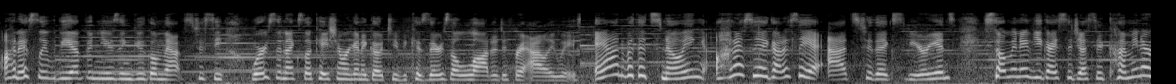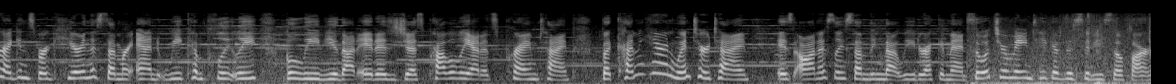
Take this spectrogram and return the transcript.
Honestly, we have been using Google Maps to see where's the next location we're gonna go to because there's a lot of different alleyways. And with it snowing, honestly, I gotta say it adds to the experience. So many of you guys suggested coming to Regensburg here in the summer and we completely believe you that it is just probably at its prime time. But coming here in winter time is honestly something that we'd recommend. So what's your main take of the city so far?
